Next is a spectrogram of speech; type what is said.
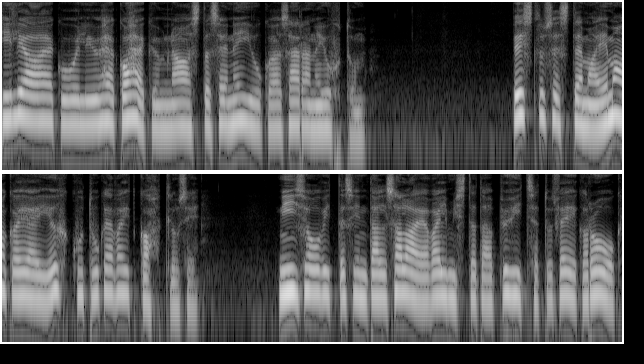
hiljaaegu oli ühe kahekümneaastase neiuga säärane juhtum vestluses tema emaga jäi õhku tugevaid kahtlusi. nii soovitasin tal salaja valmistada pühitsetud veega roog,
